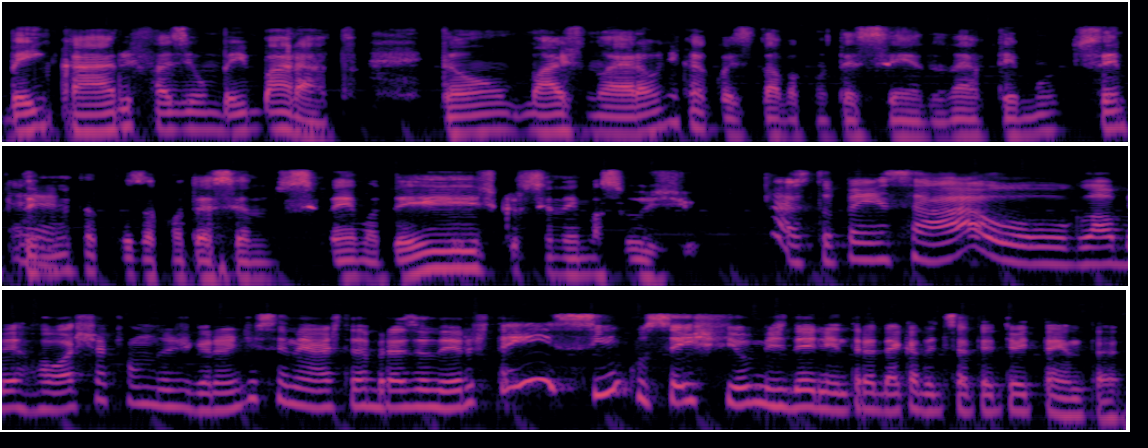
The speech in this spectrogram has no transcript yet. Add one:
bem caro e faziam bem barato. Então, mas não era a única coisa que estava acontecendo, né? Tem muito, sempre é. tem muita coisa acontecendo no cinema desde que o cinema surgiu. É, se tu pensar, o Glauber Rocha, que é um dos grandes cineastas brasileiros, tem cinco, seis filmes dele entre a década de 70 e 80. É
